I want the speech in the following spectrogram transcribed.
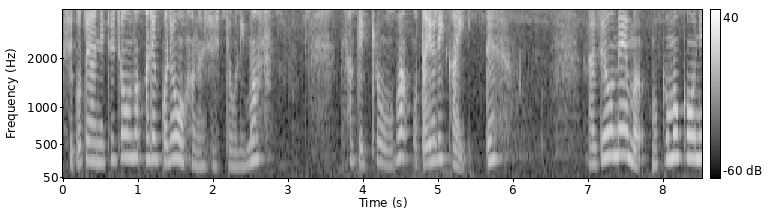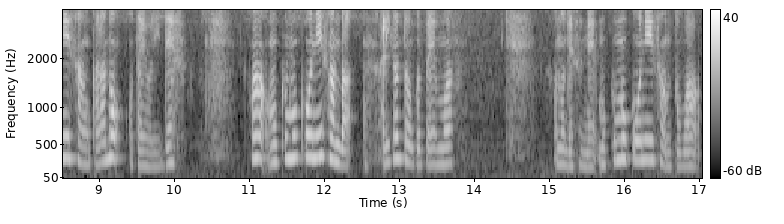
仕事や日常のあれこれをお話ししております。さて今日はお便り会です。ラジオネームもくもくお兄さんからのお便りです。あ、もくもくお兄さんだ。ありがとうございます。あのですね、もくもくお兄さんとは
